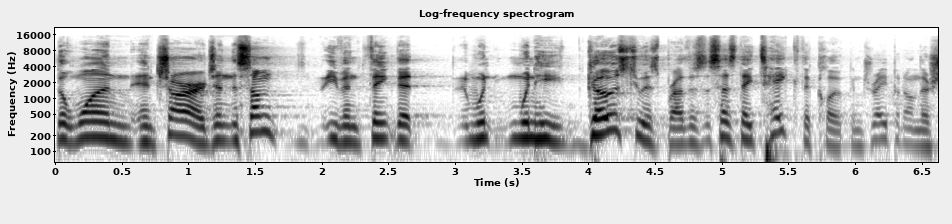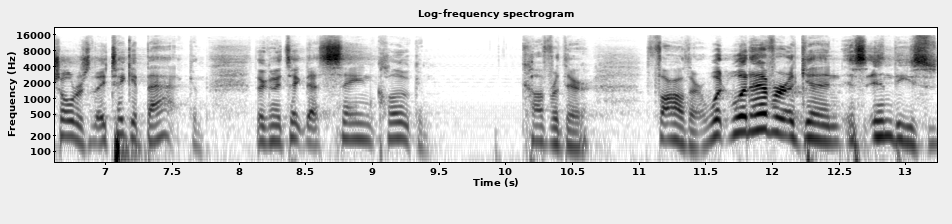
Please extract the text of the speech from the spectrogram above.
the one in charge. And some even think that when, when he goes to his brothers, it says they take the cloak and drape it on their shoulders. They take it back, and they're going to take that same cloak and cover their father. What, whatever, again, is in these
